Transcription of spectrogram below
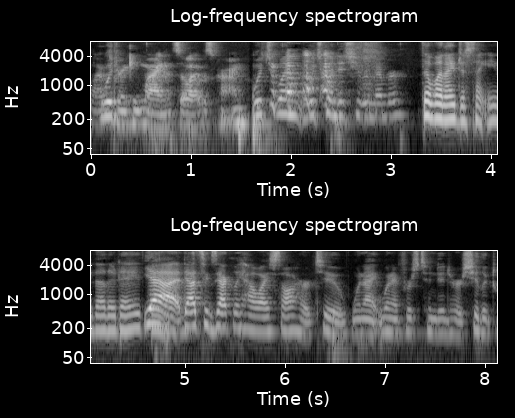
I was Would- drinking wine, and so I was crying. Which one? Which one did she remember? The one I just sent you the other day. the- Yeah, that's exactly how I saw her too. When I when I first tuned into her, she looked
